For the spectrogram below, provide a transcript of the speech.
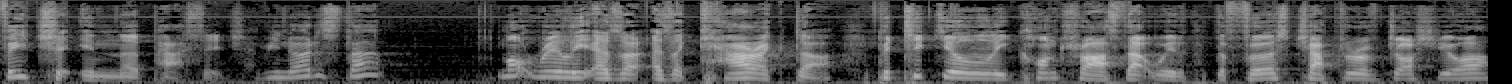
feature in the passage. Have you noticed that? Not really as a, as a character. Particularly contrast that with the first chapter of Joshua,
